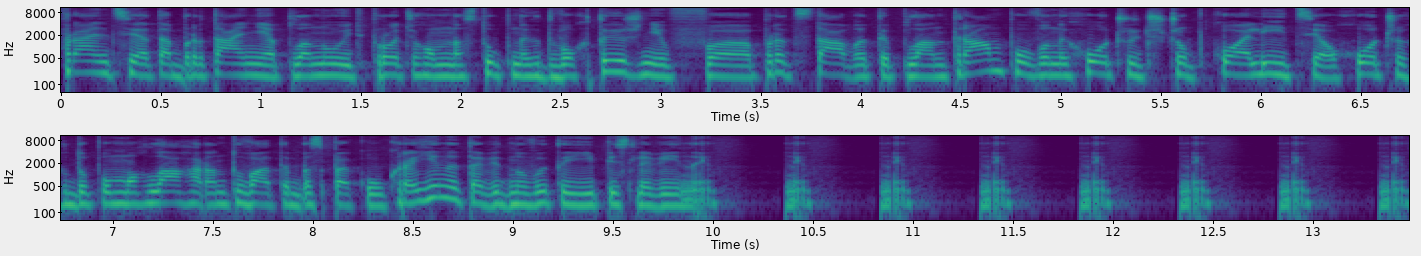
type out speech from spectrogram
Франція та Британія планують протягом наступних двох тижнів е, представити план Трампу. Вони хочуть, щоб коаліція охочих допомогла гарантувати безпеку України та відновити її після війни. Ні, ні, ні, ні, ні, ні, ні.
